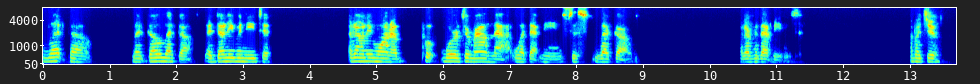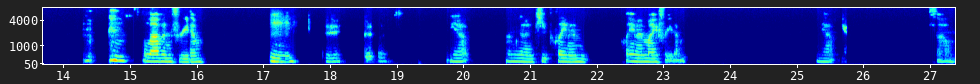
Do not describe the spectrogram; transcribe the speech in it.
let go. Let go, let go. I don't even need to, I don't even want to put words around that, what that means. Just let go. Whatever that means. How about you? Love and freedom. Mm. Good. Good ones. Yep. I'm going to keep claiming claiming my freedom. Yep. So,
